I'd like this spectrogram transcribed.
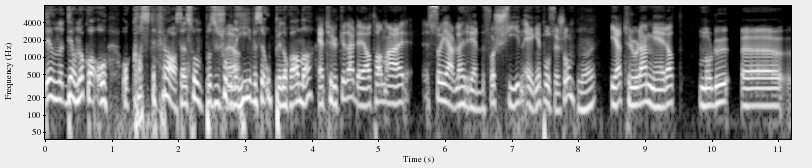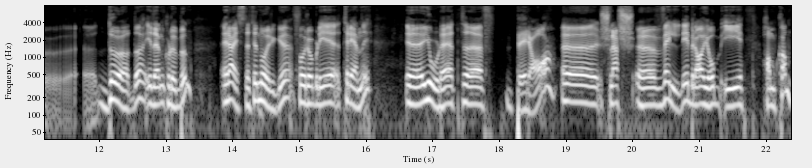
Det er, det er jo noe å, å kaste fra seg en sånn posisjon Ja. og hive seg opp i noe annet. Jeg tror ikke det er det at han er så jævla redd for sin egen posisjon. Nei. Jeg tror det er mer at når du øh, døde i den klubben, reiste til Norge for å bli trener, øh, gjorde et øh, bra ø, slash ø, veldig bra jobb i HamKam,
